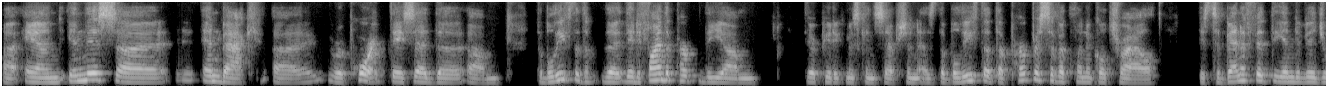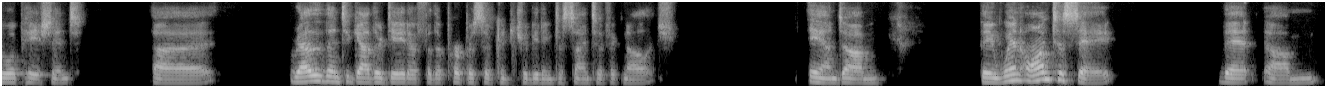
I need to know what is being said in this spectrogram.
Uh, and in this uh, NBAC uh, report, they said the um, the belief that the, the they defined the the um, therapeutic misconception as the belief that the purpose of a clinical trial is to benefit the individual patient uh, rather than to gather data for the purpose of contributing to scientific knowledge. And um, they went on to say that um,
